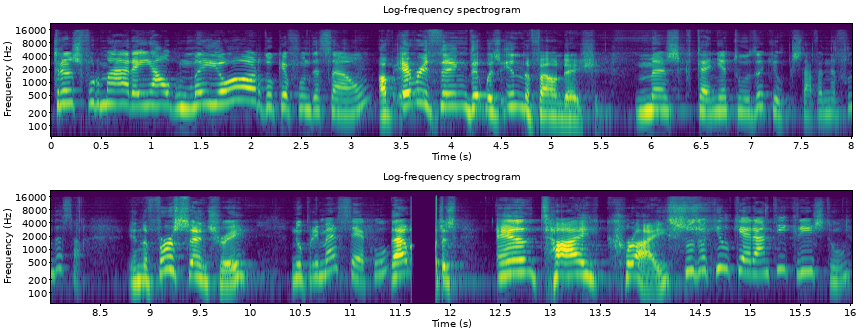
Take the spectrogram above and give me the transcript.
transformar em algo maior do que a fundação, of everything that was in the foundation. mas que tenha tudo aquilo que estava na fundação. In the first century, No primeiro século, that was anti-Christ tudo aquilo que era anticristo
